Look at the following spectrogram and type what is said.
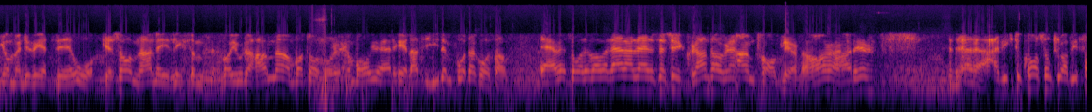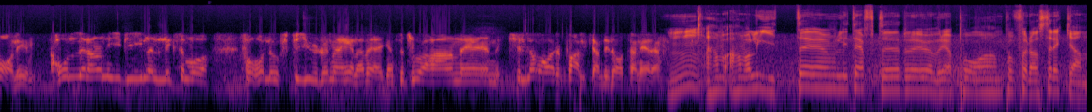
Ja, men du vet eh, Åkesson, han är liksom, vad gjorde han när han var tonåring? Han var ju här hela tiden på Dakotan. Det är väl så. Det var väl där han lärde sig cykla antagligen. Antagligen, ja. det, där, nej, Viktor Karlsson tror jag blir farlig. Håller han i bilen liksom och får luft i hjulen hela vägen så tror jag han är en klar pallkandidat här nere. Mm, han, han var lite, lite efter efter övriga på, på förra sträckan,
